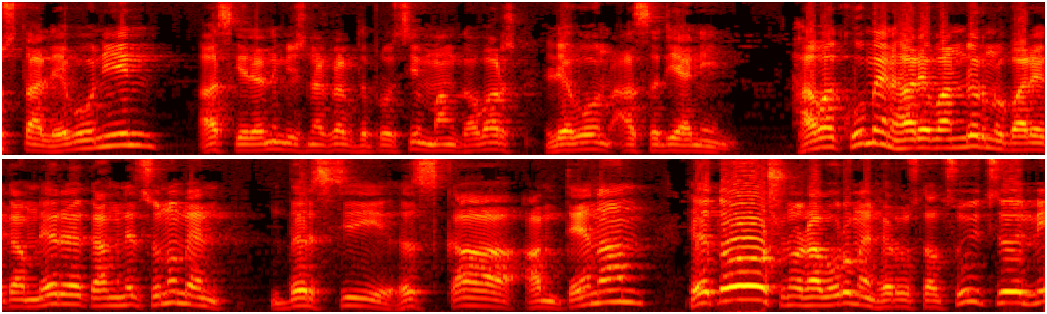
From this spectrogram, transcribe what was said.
ուստա Լևոնին, Ասկերյանի միջնակարգ դպրոցի մանկավարժ Լևոն Ասրյանին։ Հավաքում են հարևաններն ու բարեկամները, կանգնեցնում են դրսի հսկա անտենան Հետո շնորհավորում են հերոստացույցը մի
